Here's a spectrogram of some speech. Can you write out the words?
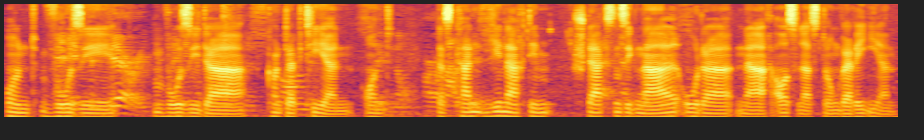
und wo sie, wo sie da kontaktieren. Und das kann je nach dem stärksten Signal oder nach Auslastung variieren.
